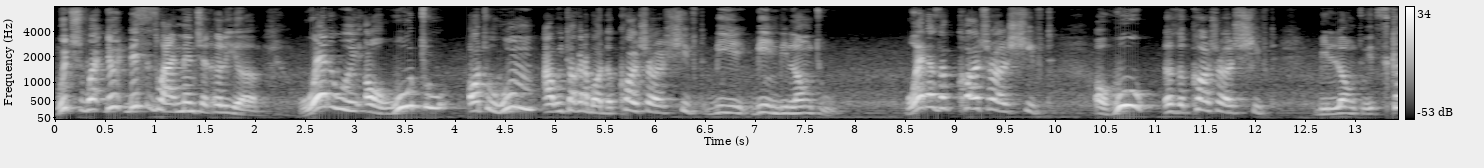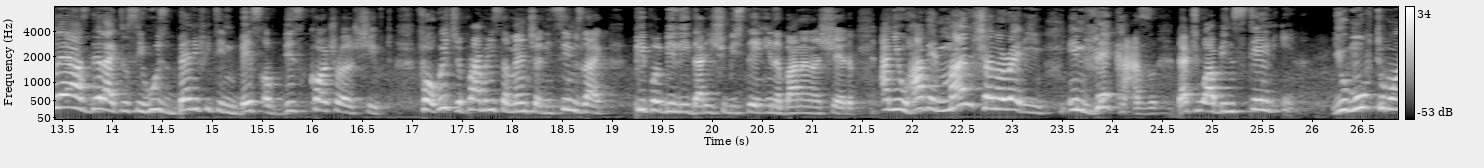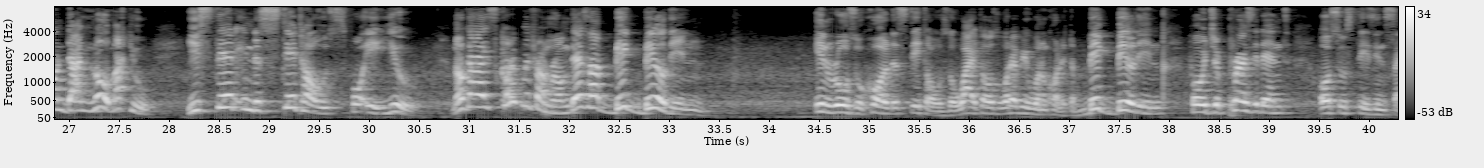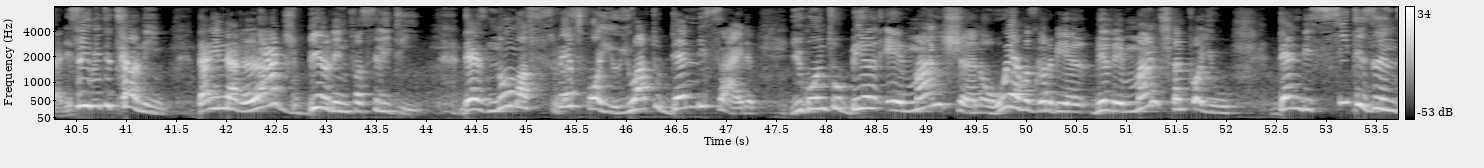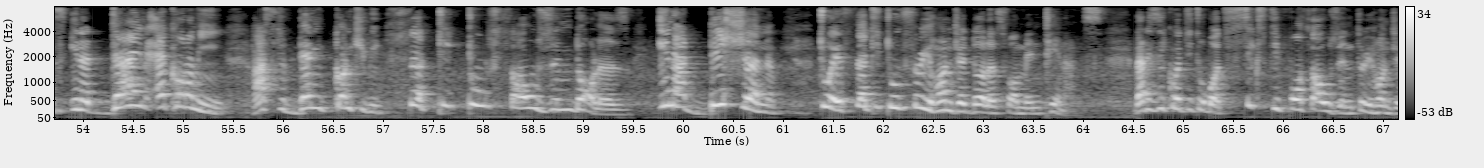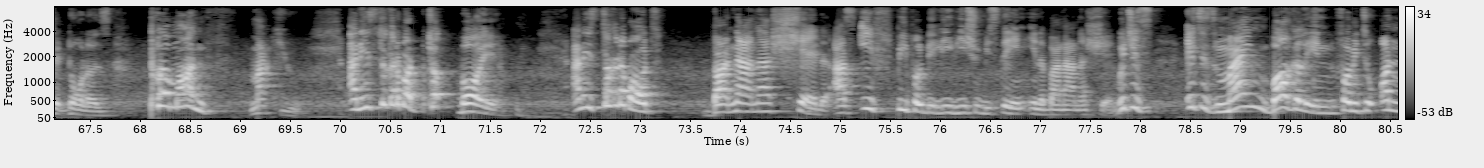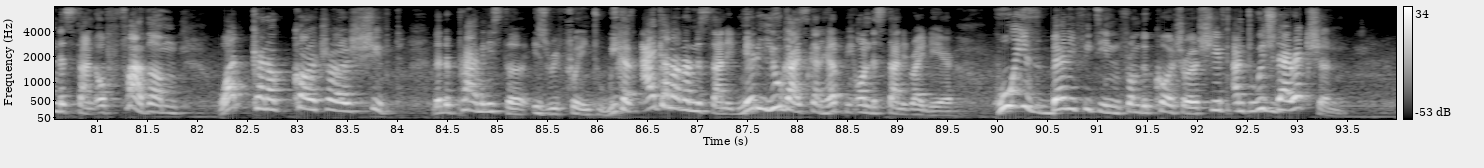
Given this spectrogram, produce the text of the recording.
Which what this is why I mentioned earlier. Where do we or who to or to whom are we talking about the cultural shift be, being belong to? Where does the cultural shift, or who does the cultural shift belong to? It's clear as daylight to see who is benefiting based of this cultural shift, for which the Prime Minister mentioned. It seems like people believe that he should be staying in a banana shed, and you have a mansion already in Vieille Case that you have been staying in. You moved to Mondan. No, you. He stayed in the State House for a year. Now, guys, correct me if I'm wrong. There's a big building in Roseau called the State House, the White House, whatever you want to call it. A big building for which the president also stays inside it. So you mean to tell me that in that large building facility, there's no more space for you. You have to then decide you're going to build a mansion or whoever's going to be a, build a mansion for you. Then the citizens in a dying economy has to then contribute $32,000 in addition to a $32,300 for maintenance. That is equated to about $64,300 per month, you. And he's talking about, top boy, and he's talking about banana shed as if people believe he should be staying in a banana shed, which is, it is mind boggling for me to understand or fathom what kind of cultural shift that the prime minister is referring to because I cannot understand it. Maybe you guys can help me understand it right there. Who is benefiting from the cultural shift and to which direction?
